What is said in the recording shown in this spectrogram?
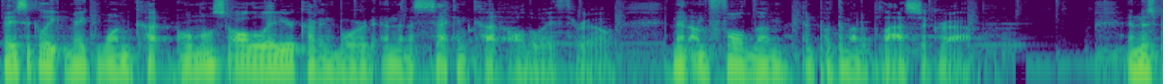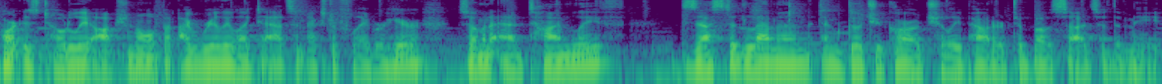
Basically, make one cut almost all the way to your cutting board and then a second cut all the way through. And then unfold them and put them onto plastic wrap. And this part is totally optional, but I really like to add some extra flavor here. So I'm gonna add thyme leaf, zested lemon, and gochugaru chili powder to both sides of the meat.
